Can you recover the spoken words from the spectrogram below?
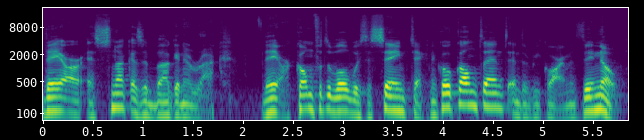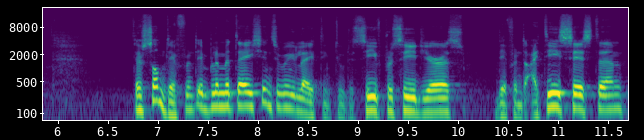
they are as snug as a bug in a rug. They are comfortable with the same technical content and the requirements they know. There's some different implementations relating to the SIEF procedures, different IT system,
